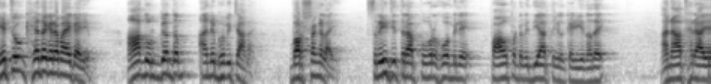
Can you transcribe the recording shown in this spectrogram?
ഏറ്റവും ഖേദകരമായ കാര്യം ആ ദുർഗന്ധം അനുഭവിച്ചാണ് വർഷങ്ങളായി ശ്രീചിത്ര പവർ ഹോമിലെ പാവപ്പെട്ട വിദ്യാർത്ഥികൾ കഴിയുന്നത്. അനാഥരായ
